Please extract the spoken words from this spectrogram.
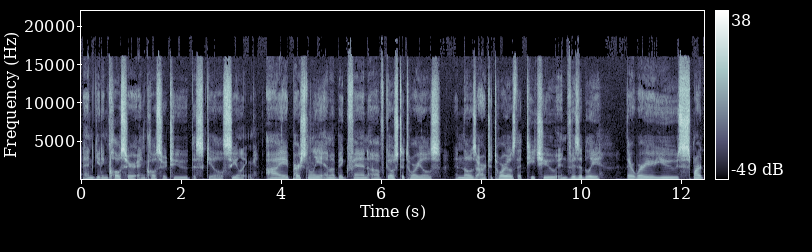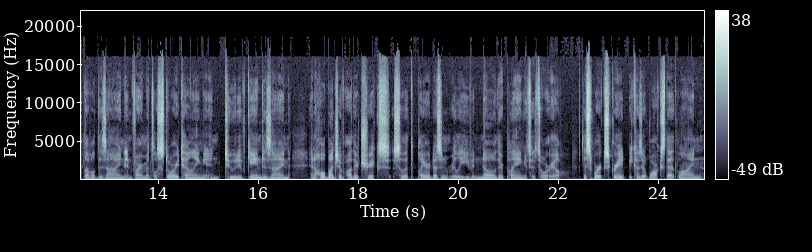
and getting closer and closer to the skill ceiling. I personally am a big fan of ghost tutorials, and those are tutorials that teach you invisibly they're where you use smart level design, environmental storytelling, intuitive game design, and a whole bunch of other tricks so that the player doesn't really even know they're playing a tutorial. This works great because it walks that line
